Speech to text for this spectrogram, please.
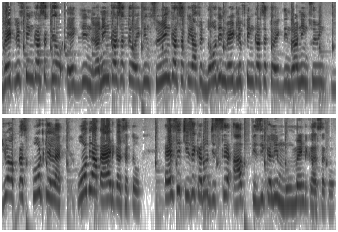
वेट लिफ्टिंग कर सकते हो, एक दिन रनिंग कर सकते हो, एक दिन स्विमिंग कर सकते हो, या फिर दो दिन वेट लिफ्टिंग कर सकते हो, एक दिन रनिंग स्विमिंग जो आपका स्पोर्ट खेलना है, वो भी आप ऐड कर सकते हो। ऐसी चीज़ें करो जिससे आप फिजिकली मूवमेंट कर सको।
